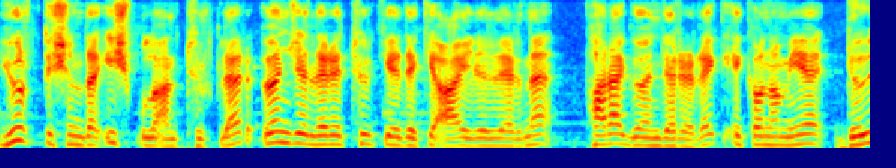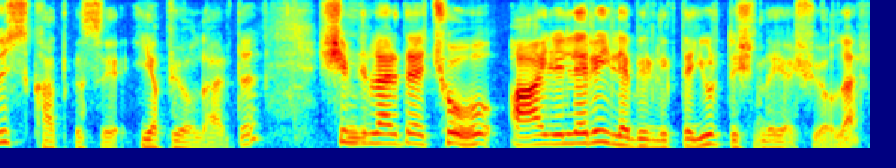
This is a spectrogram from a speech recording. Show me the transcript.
Yurt dışında iş bulan Türkler önceleri Türkiye'deki ailelerine para göndererek ekonomiye döviz katkısı yapıyorlardı. Şimdilerde çoğu aileleriyle birlikte yurt dışında yaşıyorlar.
